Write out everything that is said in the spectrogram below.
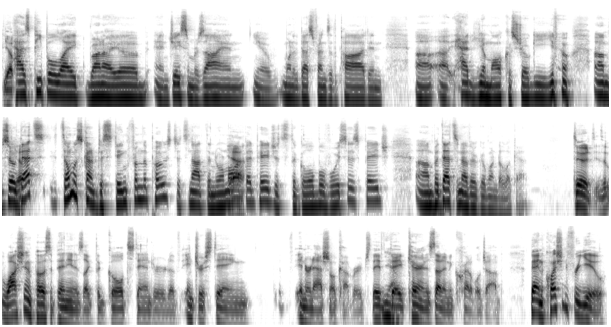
Yep. has people like Rana Ayyub and Jason Rezaian, you know, one of the best friends of the and uh, uh, had Jamal Khashoggi, you know. Um, so that's it's almost kind of distinct from the Post. It's not the normal Yeah. op-ed page; it's the Global Voices page. Um, but that's another good one to look at. Dude, the Washington Post opinion is like the gold standard of interesting international coverage. They, Yeah. they Karen has done an incredible job. Ben, question for you,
